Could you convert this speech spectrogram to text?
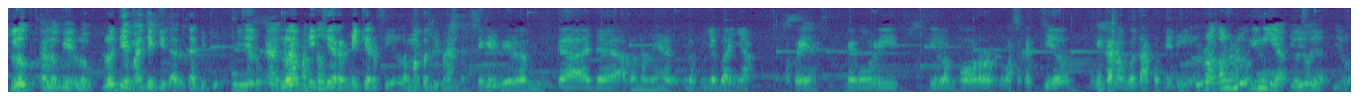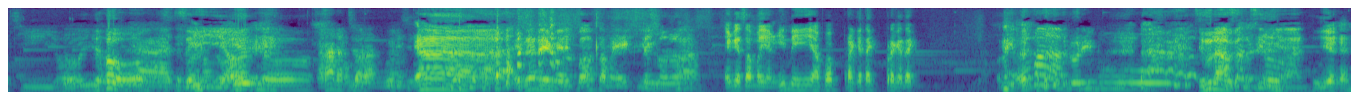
Lu Gitu. lu lu lu diam aja Gi dari tadi Gi. iya lu kayak Lu kenapa tuh mikir mikir film apa gimana? pikir film nggak ada apa namanya nggak punya banyak apa ya memori film horor masa kecil mungkin karena gue takut jadi lu nonton dulu ini ya Yoyo ya Yo si Yoyo Ya, itu Si. Yoyo. karena ada kembaran gue di situ Ya, itu ada yang mirip banget sama lu. sumpah. Eh enggak sama yang ini apa preketek preketek. itu mah 2000 Itu udah udah kesinian. Iya kan?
